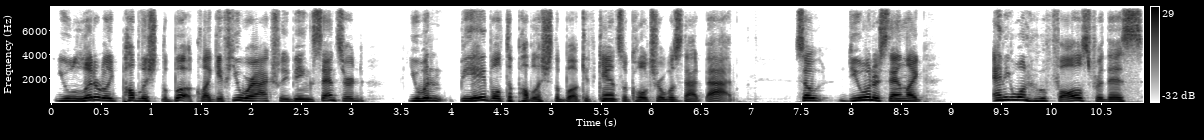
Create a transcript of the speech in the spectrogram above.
you literally published the book. Like if you were actually being censored, you wouldn't be able to publish the book if cancel culture was that bad. So, do you understand? Like anyone who falls for this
